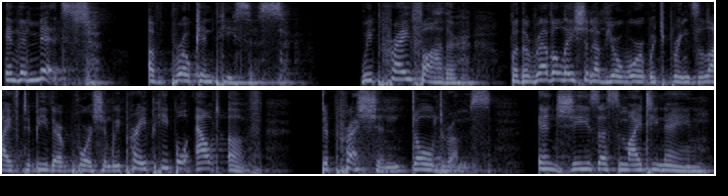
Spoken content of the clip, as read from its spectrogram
in the midst of broken pieces. We pray, Father, for the revelation of your word, which brings life to be their portion. We pray people out of depression, doldrums, in Jesus' mighty name.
